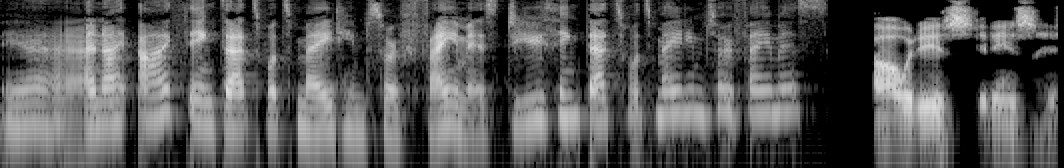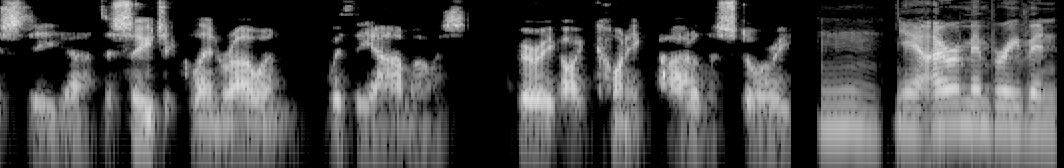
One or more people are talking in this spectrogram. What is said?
Yeah, and I, I think that's what's made him so famous. Do you think that's what's made him so famous? Oh, it is. It is. It's the uh, the siege at Glenrowan with the armour was a very iconic part of the story. Mm, yeah, I remember even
